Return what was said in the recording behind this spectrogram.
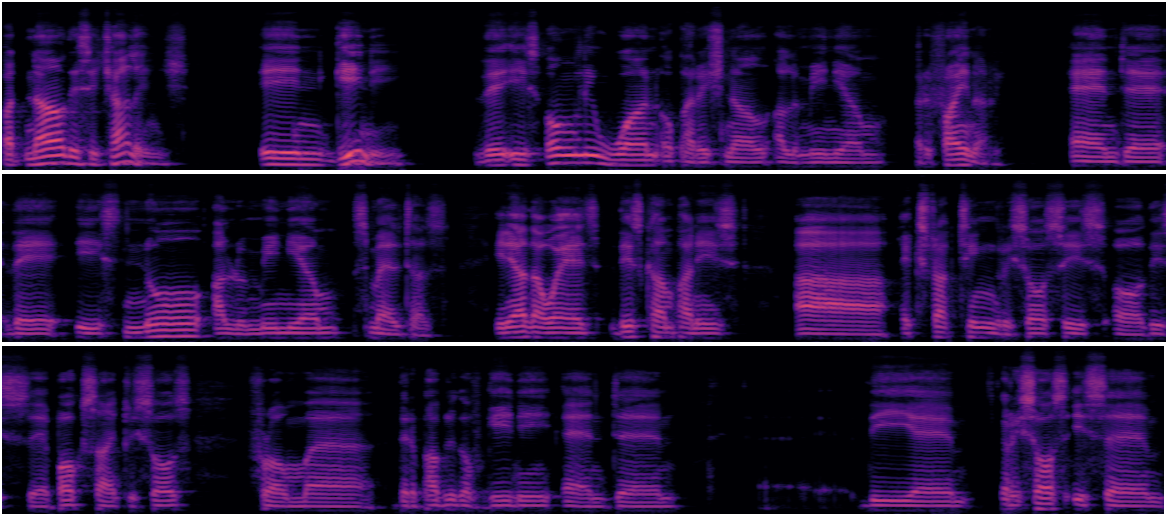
But now there's a challenge. In Guinea, there is only one operational aluminium refinery, and there is no aluminium smelters. In other words, these companies are extracting resources or this uh, bauxite resource from uh, the Republic of Guinea, and um, the um, resource is um,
